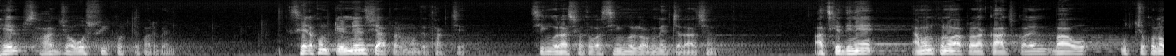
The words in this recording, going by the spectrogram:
হেল্প সাহায্য অবশ্যই করতে পারবেন। সেরকম টেন্ডেন্সি আপনার মধ্যে থাকছে, সিংহ রাশি অথবা সিংহ লগ্নের যারা আছেন। আজকের দিনে এমন কোনো আপনারা কাজ করেন বা উচ্চ কোনো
